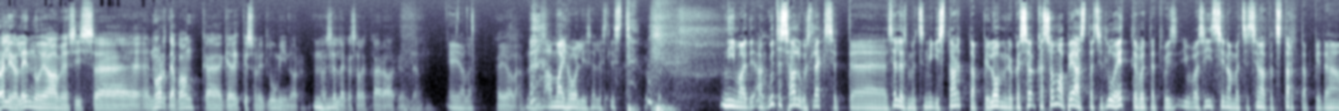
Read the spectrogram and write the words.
Tallinna lennujaam ja siis äh, Norde Pank, kes on nüüd Luminor mm, -hmm. no sellega sa oled ka ära harjunud, jah? ei ole. ei ole no,. aga ma ei hooli sellest lihtsalt niimoodi, aga kuidas see alguses läks, et äh, selles mõttes mingi startup'i loomine, kas sa, kas sa oma peas tahtsid luua ettevõtet või juba siis sina mõtlesid, et sina tahad startup'i teha?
